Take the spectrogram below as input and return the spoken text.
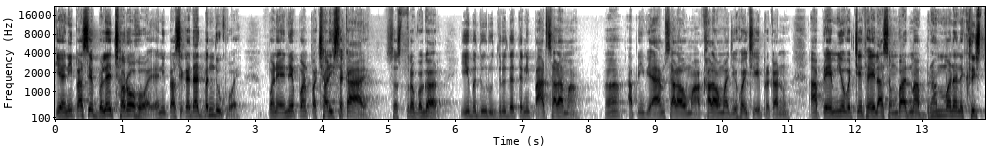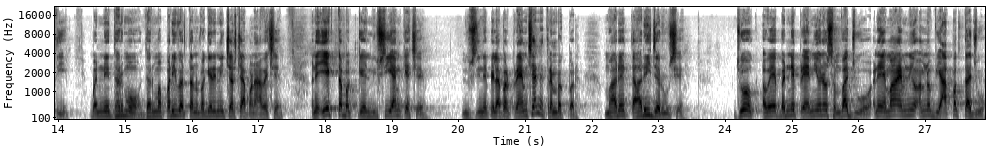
કે એની પાસે ભલે છરો હોય, એની પાસે કદાચ બંદૂક હોય, પણ એને પણ પછાડી શકાય. શસ્ત્ર વગર. એ બધું રુદ્રદત્તની પાઠશાળામાં, હા, આપણી વ્યાયામ શાળાઓમાં અખાડાઓમાં જે હોય છે એ પ્રકારનું. આ પ્રેમીઓ વચ્ચે થયેલા સંવાદમાં બ્રાહ્મણ અને ખ્રિસ્તી, બંને ધર્મો, ધર્મ પરિવર્તન વગેરેની ચર્ચા પણ આવે છે. અને એક તબક્કે લ્યુસી એમ કહે છે લ્યુસીને પેલા પર પ્રેમ છે ને ત્રંબક પર? મારે તારી જરૂર છે. જો હવે બંને પ્રેમીઓનો સંવાદ જુઓ અને એમાં એમની, એમનો વ્યાપકતા જુઓ,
